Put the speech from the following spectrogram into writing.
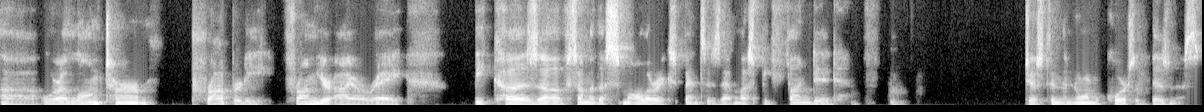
uh, or a long term property from your IRA because of some of the smaller expenses that must be funded just in the normal course of business.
